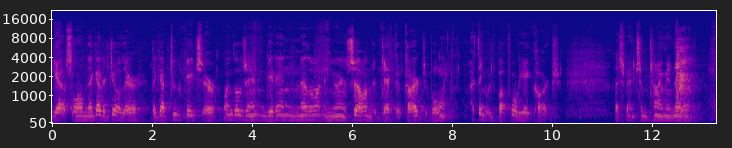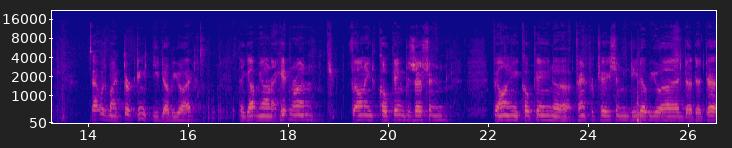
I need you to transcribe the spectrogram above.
Yeah, Salome. They got a jail there. They got two gates there. One goes in get in, another one, and you're in a cell. And the deck of cards of only, I think it was about 48 cards. I spent some time in there. That was my 13th DWI. They got me on a hit and run, felony cocaine possession, felony cocaine uh, transportation, DWI, da da da.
